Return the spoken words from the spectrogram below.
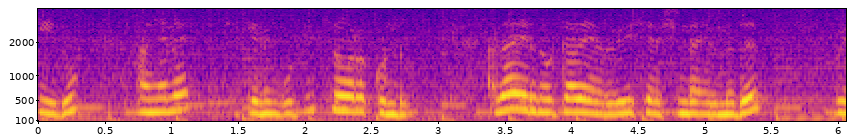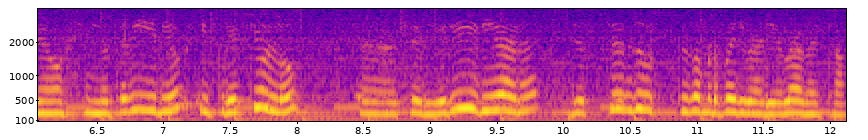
ചെയ്തു. അങ്ങനെ ചിക്കനും കൂട്ടി ചോറൊക്കെ ഉണ്ടു. അതായിരുന്നു കേട്ടോ വേറൊരു വിശേഷം ഉണ്ടായിരുന്നത്. ഇന്നത്തെ വീഡിയോ ഇത്രയൊക്കെ ഉള്ളൂ. ചെറിയൊരു വീഡിയോ ആണ്. ജസ്റ്റ് ഒരു ദിവസത്തെ നമ്മുടെ പരിപാടികളാണ് കേട്ടോ.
